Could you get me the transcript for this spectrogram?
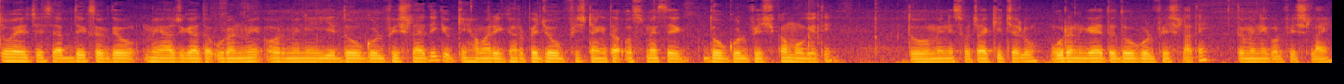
तो वैसे जैसे आप देख सकते हो, मैं आज गया था उड़न में और मैंने ये दो गोल्ड फ़िश लाए थे क्योंकि हमारे घर पे जो फ़िश टैंक था, उसमें से दो गोल्ड फ़िश कम हो गई थी। तो मैंने सोचा कि चलो, उड़न गए तो दो गोल्ड फ़िश लाते तो मैंने गोल्ड फ़िश लाई।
